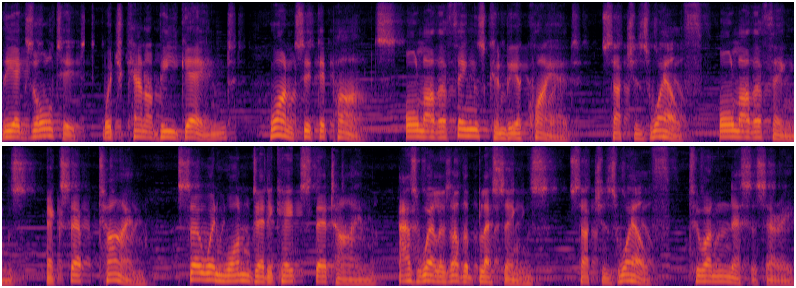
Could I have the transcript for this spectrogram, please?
the Exalted, which cannot be gained. Once it departs, all other things can be acquired, such as wealth, all other things, except time. So when one dedicates their time, as well as other blessings, such as wealth, to unnecessary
